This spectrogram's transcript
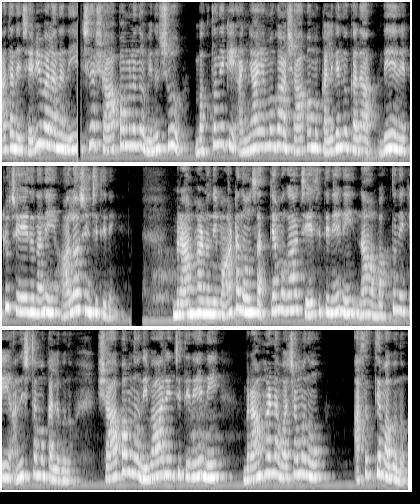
అతని చెవి వలన నీ ఇచ్చిన శాపములను వినుచు భక్తునికి అన్యాయముగా శాపము కలిగెను కదా దీనినెట్లు చేయదునని ఆలోచించి తిని బ్రాహ్మణుని మాటను సత్యముగా చేసి తినేని నా భక్తునికి అనిష్టము కలుగును. శాపమును నివారించి తినేని బ్రాహ్మణ వచమును అసత్యమగును.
